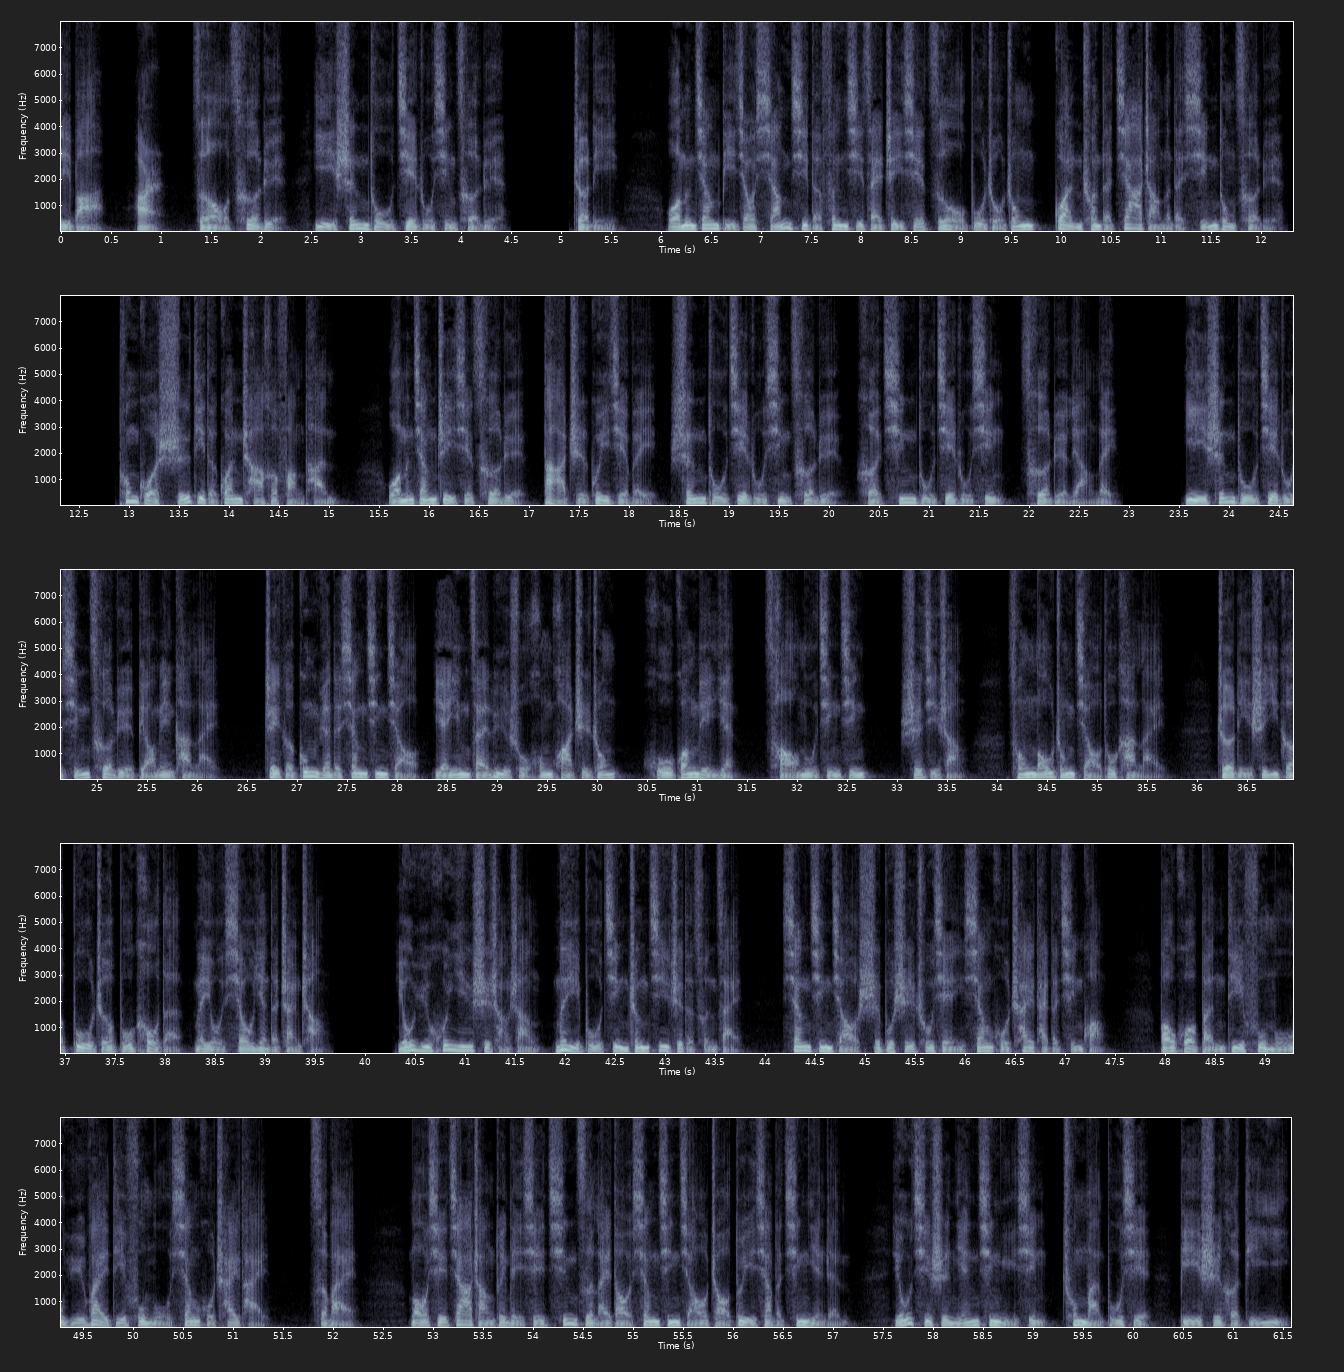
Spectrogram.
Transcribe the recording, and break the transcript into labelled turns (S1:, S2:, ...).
S1: 七八二择偶策略一深度介入型策略。这里，我们将比较详细的分析在这些择偶步骤中贯穿的家长们的行动策略。通过实地的观察和访谈，我们将这些策略大致归结为深度介入性策略和轻度介入性策略两类。以深度介入型策略表面看来，这个公园的相亲角掩映在绿树红花之中，湖光潋滟，草木青青。实际上，从某种角度看来，这里是一个不折不扣的没有硝烟的战场。由于婚姻市场上内部竞争机制的存在，相亲角时不时出现相互拆台的情况，包括本地父母与外地父母相互拆台。此外，某些家长对那些亲自来到相亲角找对象的青年人，尤其是年轻女性，充满不屑、鄙视和敌意。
